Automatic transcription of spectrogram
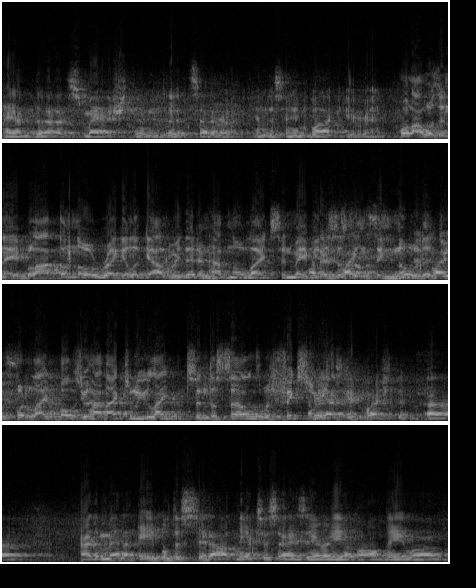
and uh, smashed and uh, etc. in the same block you're in. Well, I was in A block on the regular gallery. They didn't have no lights, and maybe well, this is lights. something new there's that lights. you put light bulbs. You have actually lights in the cells with fixtures. Let me ask you a question. Are the men able to sit out in the exercise area all day long?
